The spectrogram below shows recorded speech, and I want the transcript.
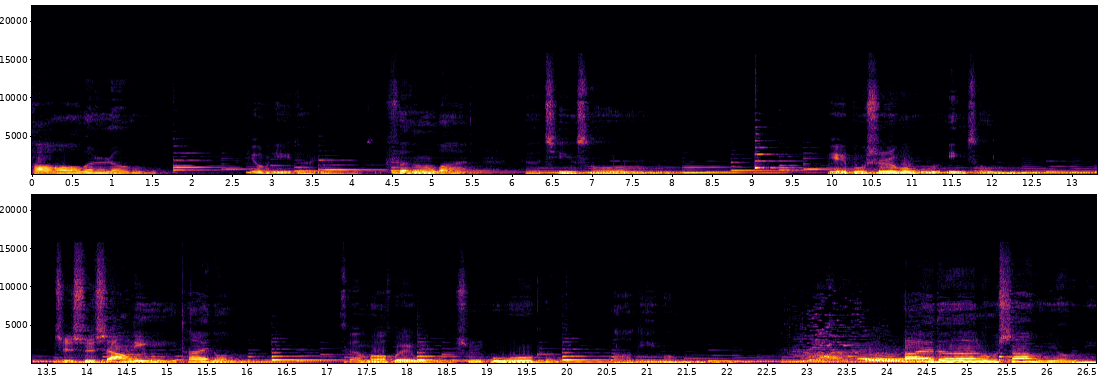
好温柔，有你的日子分外的轻松，也不是无影踪，只是想你太浓，怎么会无时无刻把你梦？爱的路上有你，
